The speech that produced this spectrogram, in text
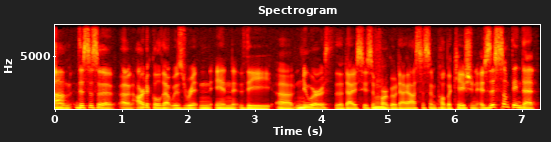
Um, this is a, an article that was written in the uh, New Earth, the Diocese of Fargo Diocesan publication. Is this something that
